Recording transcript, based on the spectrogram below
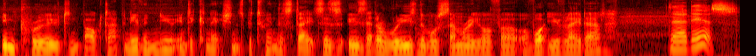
improved and bulked up and even new interconnections between the states. Is is that a reasonable summary of uh, of what you've laid out? That is.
